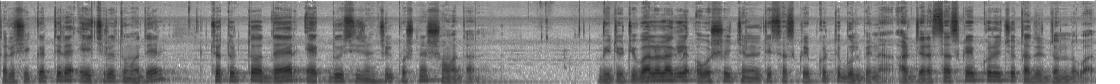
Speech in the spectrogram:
তাহলে শিক্ষার্থীরা, এই ছিল তোমাদের চতুর্থ অধ্যায়ের এক দুই সৃজনশীল প্রশ্নের সমাধান। ভিডিওটি ভালো লাগলে অবশ্যই চ্যানেলটি সাবস্ক্রাইব করতে ভুলবে না। আর যারা সাবস্ক্রাইব করেছ, তাদের ধন্যবাদ।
